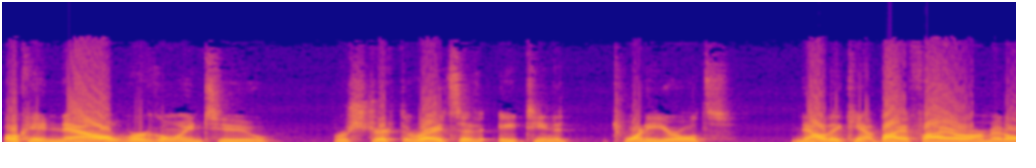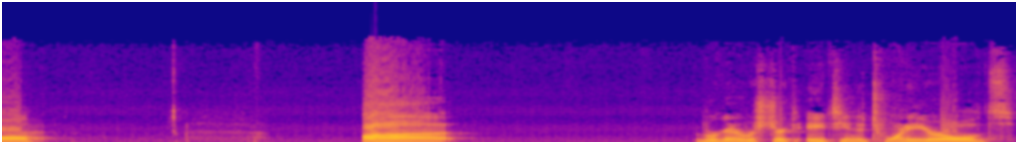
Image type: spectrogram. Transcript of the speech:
okay, now we're going to restrict the rights of 18 to 20 year olds. Now they can't buy a firearm at all. Uh, we're going to restrict 18 to 20 year olds.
